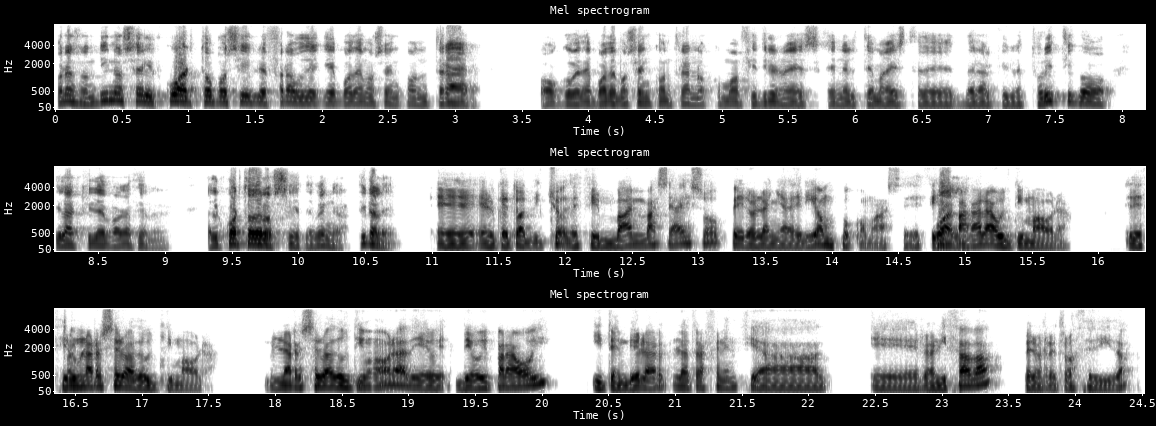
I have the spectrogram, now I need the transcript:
Bueno, son, dinos el cuarto posible fraude que podemos encontrar o que podemos encontrarnos como anfitriones en el tema este del alquiler turístico y el alquiler vacacional. El cuarto de los siete, venga, tírale. Eh, el que tú has dicho, es decir, va en base a eso, pero le añadiría un poco más, es decir, pagar a última hora. Es decir, una reserva de última hora. La reserva de última hora de, hoy para hoy y te envío la, transferencia eh, realizada, pero retrocedida,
